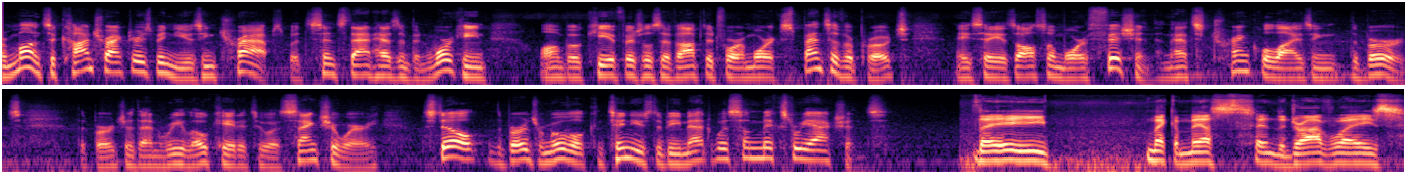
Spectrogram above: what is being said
For months, a contractor has been using traps, but since that hasn't been working, Longboat Key officials have opted for a more expensive approach. They say it's also more efficient, and that's tranquilizing the birds. The birds are then relocated to a sanctuary. Still, the birds removal continues to be met with some mixed reactions. They make a mess in the driveways.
